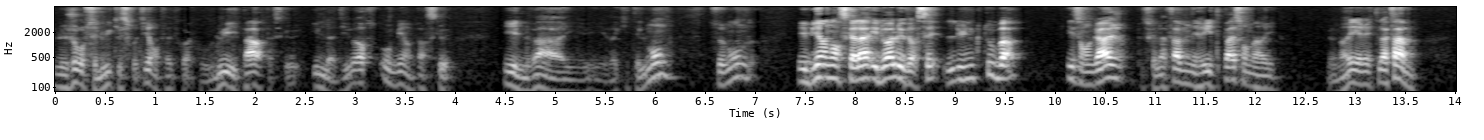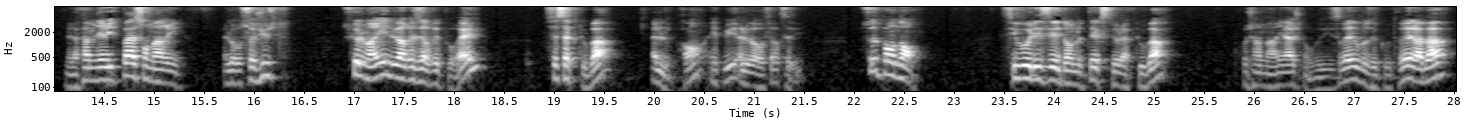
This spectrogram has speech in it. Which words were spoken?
le jour où c'est lui qui se retire en fait, quoi, où lui il part parce qu'il la divorce, ou bien parce que il va, va quitter le monde, ce monde, et eh bien dans ce cas-là, il doit lui verser une ktuba. Il s'engage, parce que la femme n'hérite pas son mari. Le mari hérite la femme, mais la femme n'hérite pas son mari. Elle reçoit juste ce que le mari lui a réservé pour elle, c'est sa ktuba, elle le prend, et puis elle va refaire sa vie. Cependant, si vous lisez dans le texte de l'Aktuba, prochain mariage, quand vous liserez, vous écouterez là-bas,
